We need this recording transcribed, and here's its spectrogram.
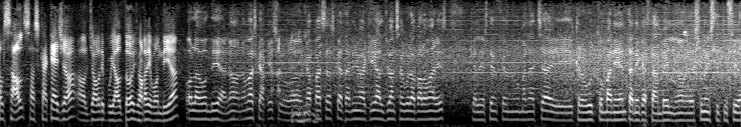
el salt, s'escaqueja el Jordi Puyalto. Jordi, bon dia. Hola, bon dia. No, no m'escaqueixo. El que passa és que tenim aquí el Joan Segura Palomares, que li estem fent un homenatge i he cregut convenient tenir que estar amb ell. No? És una institució.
